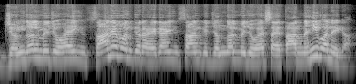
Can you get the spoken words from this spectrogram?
जंगल में जो है इंसाने बन के रहेगा इंसान के जंगल में जो है शैतान नहीं बनेगा।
